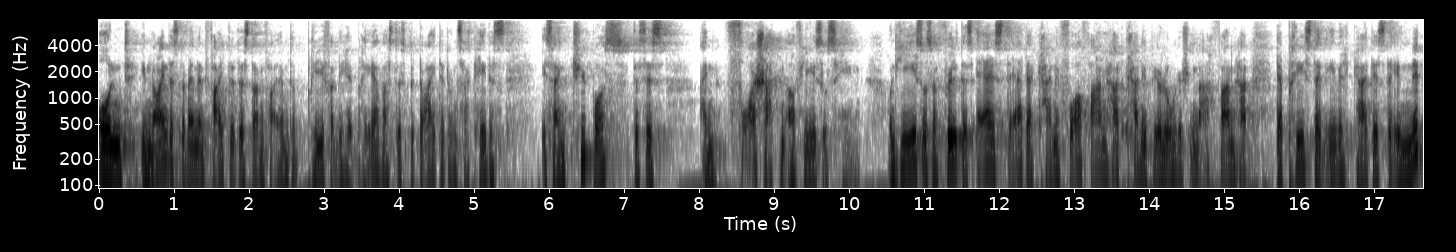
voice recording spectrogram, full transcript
Und im Neuen Testament entfaltet es dann vor allem der Brief an die Hebräer, was das bedeutet und sagt, hey, das ist ein Typus, das ist ein Vorschatten auf Jesus hin. Und Jesus erfüllt es. Er ist der, der keine Vorfahren hat, keine biologischen Nachfahren hat, der Priester in Ewigkeit ist, der eben nicht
